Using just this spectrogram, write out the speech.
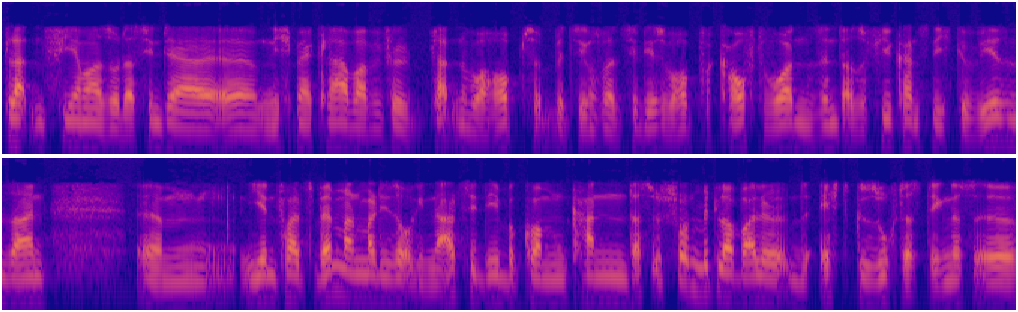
Plattenfirma, so dass hinterher äh, nicht mehr klar war, wie viele Platten überhaupt, beziehungsweise CDs überhaupt verkauft worden sind. Also viel kann es nicht gewesen sein. Ähm, jedenfalls, wenn man mal diese Original-CD bekommen kann, das ist schon mittlerweile echt gesucht, das Ding. Das, äh,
